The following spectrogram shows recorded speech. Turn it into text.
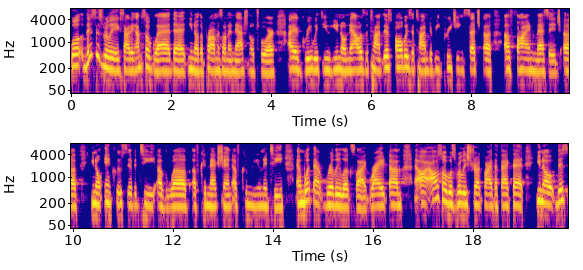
Well, this is really exciting. I'm so glad that, you know, the prom is on a national tour. I agree with you. You know, now is the time. There's always a time to be preaching such a, a fine message of, you know, inclusivity, of love, of connection, of community, and what that really looks like, right? Um, I also was really struck by the fact that, you know, this,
